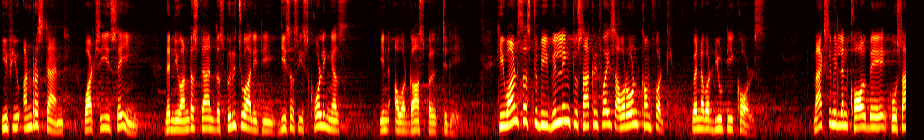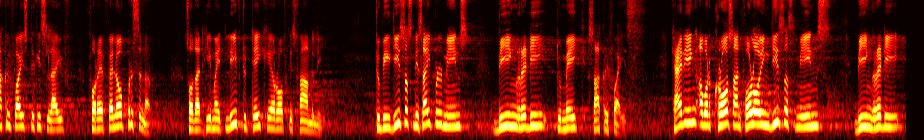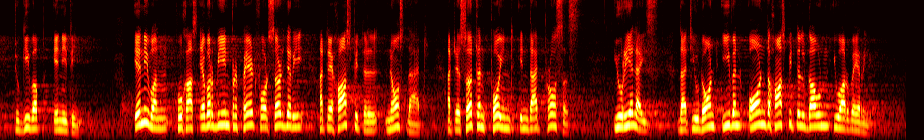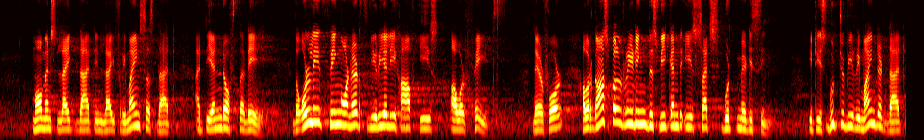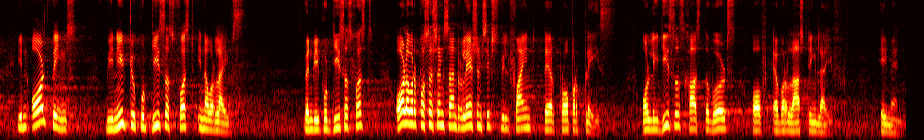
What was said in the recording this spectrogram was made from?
If you understand what she is saying, then you understand the spirituality Jesus is calling us in our gospel today. He wants us to be willing to sacrifice our own comfort when our duty calls. Maximilian Kolbe, who sacrificed his life for a fellow prisoner, so that he might live to take care of his family. To be Jesus' disciple means being ready to make sacrifice. Carrying our cross and following Jesus means being ready to give up anything. Anyone who has ever been prepared for surgery at a hospital knows that at a certain point in that process, you realize that you don't even own the hospital gown you are wearing. Moments like that in life reminds us that at the end of the day, the only thing on earth we really have is our faith. Therefore, our gospel reading this weekend is such good medicine. It is good to be reminded that in all things we need to put Jesus first in our lives. When we put Jesus first, all our possessions and relationships will find their proper place. Only Jesus has the words of everlasting life. Amen.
